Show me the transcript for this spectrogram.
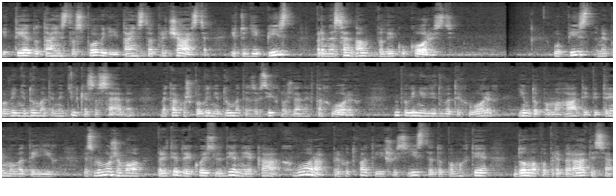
йти до таїнства сповіді і таїнства причастя, і тоді піст принесе нам велику користь. У піст ми повинні думати не тільки за себе, ми також повинні думати за всіх нужденних та хворих. Ми повинні відвідувати хворих, їм допомагати, підтримувати їх. Ось ми можемо прийти до якоїсь людини, яка хвора, приготувати їй щось їсти, допомогти вдома поприбиратися,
